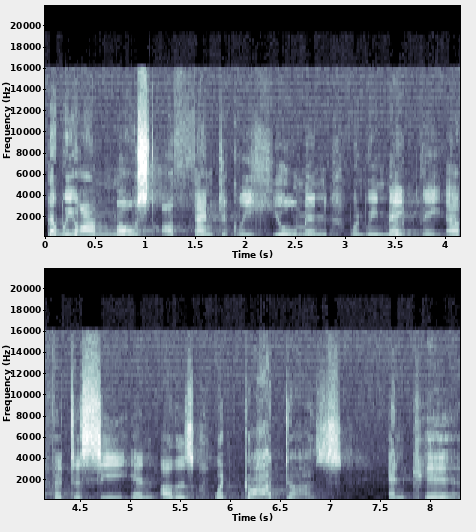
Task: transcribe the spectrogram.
That we are most authentically human when we make the effort to see in others what God does and care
